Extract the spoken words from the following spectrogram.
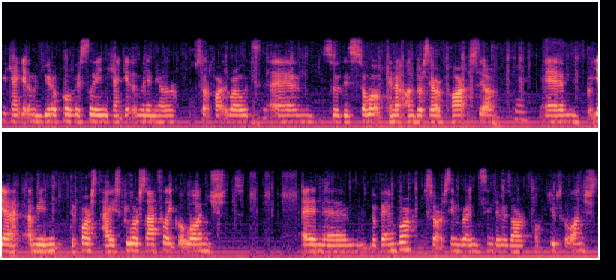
we can't get them in Europe, obviously, and you can't get them in any other sort of part of the world. Um, so there's a lot of kind of underserved parts there. Yeah. Um, but yeah, I mean, the first high schooler satellite got launched in um, November, sort of same around the same time as our cubes got launched.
